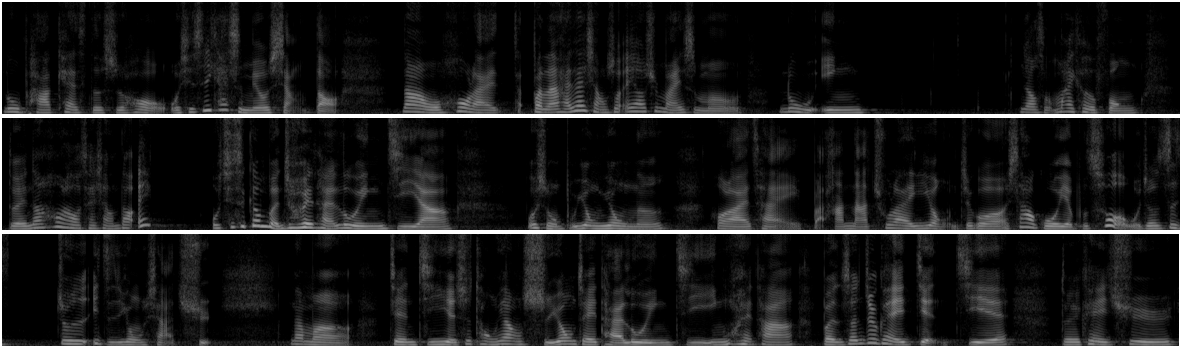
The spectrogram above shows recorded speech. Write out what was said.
录 podcast 的时候，我其实一开始没有想到。那我后来本来还在想说，哎，要去买什么录音。叫什么麦克风？对，那后来我才想到，哎，我其实根本就一台录音机啊，为什么不用用呢？后来才把它拿出来用，结果效果也不错，我就自己就是一直用下去。那么剪辑也是同样使用这一台录音机，因为它本身就可以剪接，对，可以去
